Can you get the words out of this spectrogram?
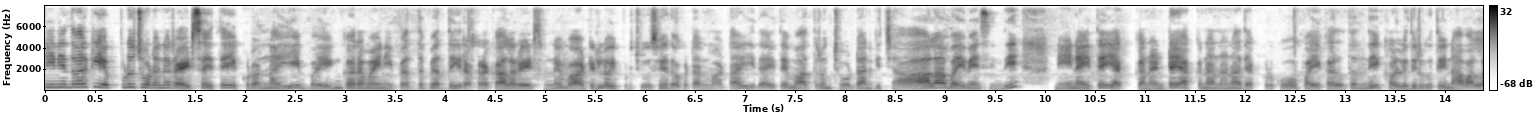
నేను ఇంతవరకు ఎప్పుడు చూడని రైడ్స్ అయితే ఇక్కడ ఉన్నాయి భయంకరమైన పెద్ద పెద్ద ఈ రకరకాల రైడ్స్ ఉన్నాయి. వాటిల్లో ఇప్పుడు చూసేది ఒకటనమాట ఇదైతే మాత్రం చూడడానికి చాలా భయం వేసింది నేనైతే ఎక్కనంటే ఎక్కనన్నాను. అది ఎక్కడికో పైకి వెళ్తుంది. కళ్ళు తిరుగుతాయి. నా వల్ల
